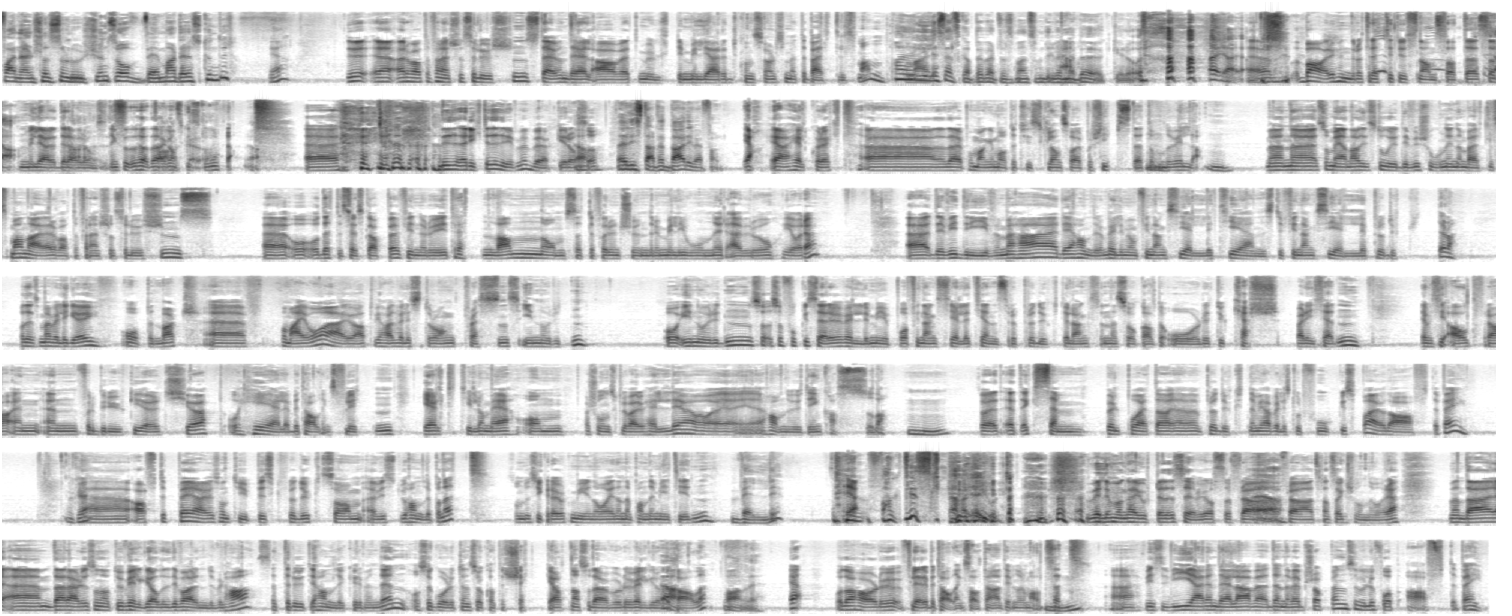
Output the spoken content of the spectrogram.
Financial Solutions, og hvem er deres kunder? Ja. Du, Arvato Financial Solutions det er jo en del av et multimilliardkonsern som heter Bertelsmann. Ah, det er, lille selskapet Bertelsmann som driver Ja. med bøker og ja, ja. eh, bare 130 000 ansatte, 17 Ja. milliarder euro i omsetning, så det, er ganske stort. da. Eh, det er riktig, de driver med bøker også. ja. De startet der, i hvert fall. Ja, ja helt korrekt. Eh, det er på mange måter Tysklands svar på Skipstedt, om du vil. da. Men eh, som en av de store divisjonene innom Bertelsmann er Arvate Financial Solutions. Eh, og, og dette selskapet finner du i 13 land og omsetter for rundt 700 millioner euro i året. Eh, det vi driver med her, det handler veldig mye om finansielle tjenester, finansielle produkter. da. Og det som er veldig gøy, åpenbart eh, for meg òg, er jo at vi har et veldig strong presence i Norden. Og i Norden så, så fokuserer vi veldig mye på finansielle tjenester og produkter langs den såkalte order to cash-verdikjeden. Dvs. Si alt fra en, en forbruker gjør et kjøp, og hele betalingsflyten helt til og med om personen skulle være uheldig og havner havne ute i inkasso. da. Så et, et eksempel på et av eh, produktene vi har veldig stort fokus på, er jo da Afterpay. Okay. Uh, Afterpay er jo et sånn typisk produkt som eh, hvis du handler på nett, som du sikkert har gjort mye nå i denne pandemitiden Veldig. Ja. Faktisk. Ja, jeg har gjort det. Veldig mange har gjort det, det ser vi også fra, Ja. fra transaksjonene våre. Men der, eh, der er det jo sånn at du velger alle de varene du vil ha, setter det ut i handlekurven din, og så går du til den såkalte checkouten, altså der hvor du velger å betale. Ja, vanlig. Ja, og da har du flere betalingsalternativ normalt sett. Eh, hvis vi er en del av denne webshoppen, så vil du få opp Afterpay.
